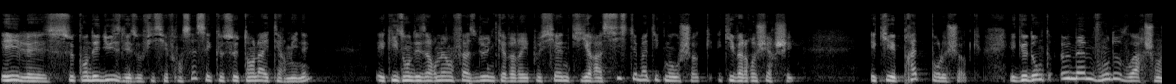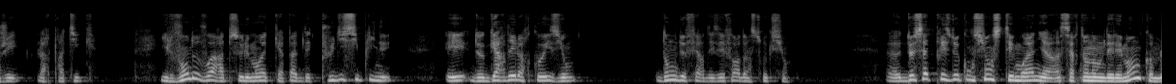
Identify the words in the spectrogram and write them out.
Et ce qu'en déduisent les officiers français, c'est que ce temps-là est terminé et qu'ils ont désormais en face d'eux une cavalerie prussienne qui ira systématiquement au choc et qui va le rechercher et qui est prête pour le choc. Et que donc eux-mêmes vont devoir changer leur pratique ils vont devoir absolument être capables d'être plus disciplinés et de garder leur cohésion, donc de faire des efforts d'instruction. Euh, de cette prise de conscience témoignent un certain nombre d'éléments, comme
